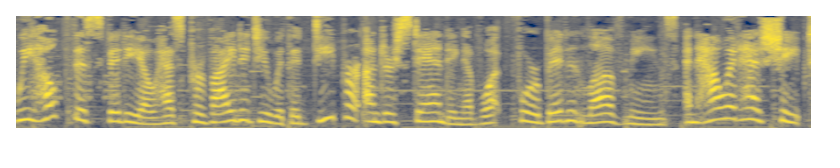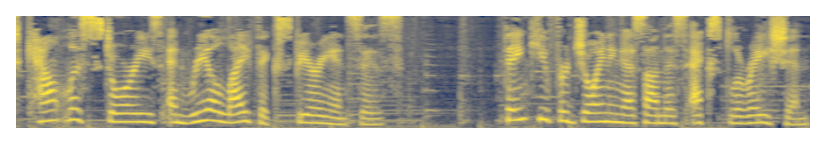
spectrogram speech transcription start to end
We hope this video has provided you with a deeper understanding of what forbidden love means and how it has shaped countless stories and real-life experiences. Thank you for joining us on this exploration,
